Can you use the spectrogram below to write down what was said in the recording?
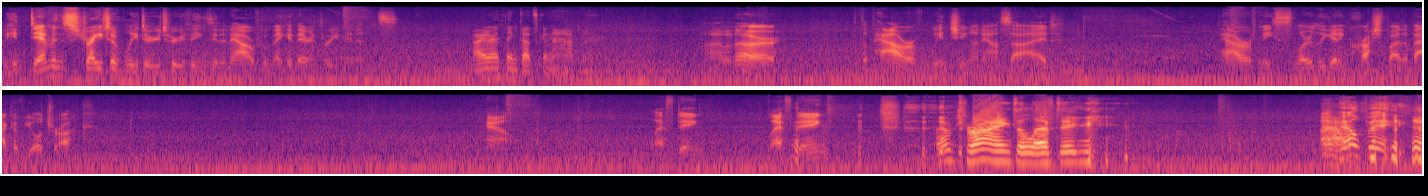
We can demonstratively do two things in an hour if we make it there in three minutes. I don't think that's gonna happen. I don't know. The power of winching on our side. Power of me slowly getting crushed by the back of your truck. Ow. Lefting. Lefting. I'm trying to lefting. I'm helping!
